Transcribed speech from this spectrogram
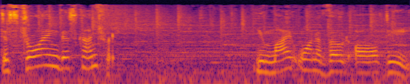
destroying this country, you might want to vote all D.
